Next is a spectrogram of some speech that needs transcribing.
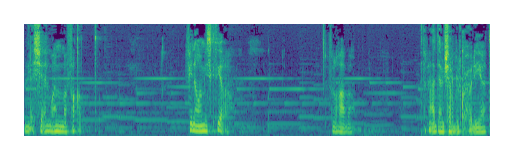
للأشياء المهمة فقط. في نواميس كثيرة في الغابة. مثلا عدم شرب الكحوليات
